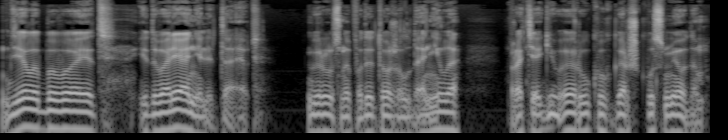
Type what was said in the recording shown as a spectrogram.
«Дело бывает, и дворяне летают», — грустно подытожил Данила, протягивая руку к горшку с медом,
